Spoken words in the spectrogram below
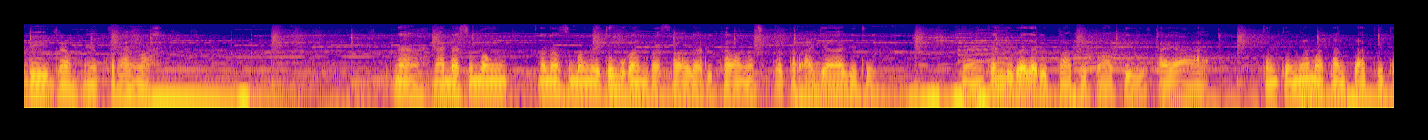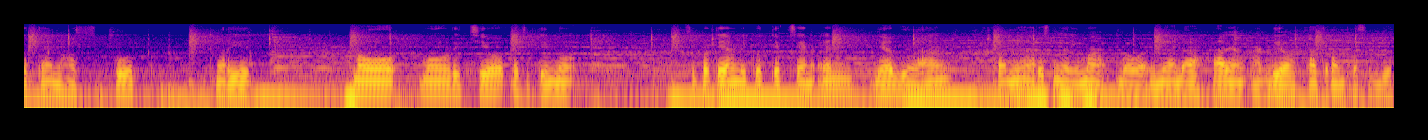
Jadi dramanya kurang lah. Nah, nada sumbang nada sumbang itu bukan berasal dari kalangan supporter aja gitu melainkan juga dari pelatih-pelatih kayak contohnya mantan pelatih Tottenham Hotspur Mario mau Mauricio Pochettino seperti yang dikutip CNN dia bilang kami harus menerima bahwa ini adalah hal yang adil peraturan tersebut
